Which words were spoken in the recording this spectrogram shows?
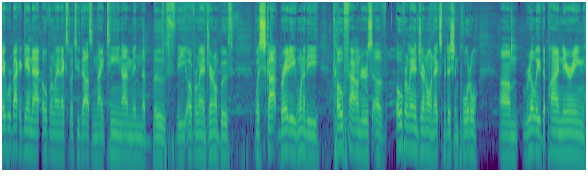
Hey, we're back again at Overland Expo 2019. I'm in the booth, the Overland Journal booth, with Scott Brady, one of the co founders of Overland Journal and Expedition Portal. Um, really, the pioneering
